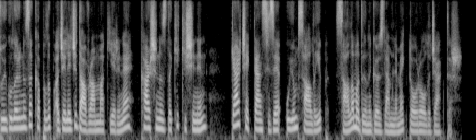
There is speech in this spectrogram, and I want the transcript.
Duygularınıza kapılıp aceleci davranmak yerine karşınızdaki kişinin gerçekten size uyum sağlayıp sağlamadığını gözlemlemek doğru olacaktır.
